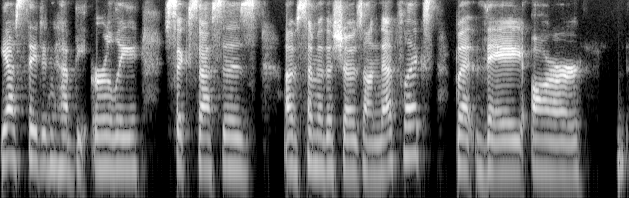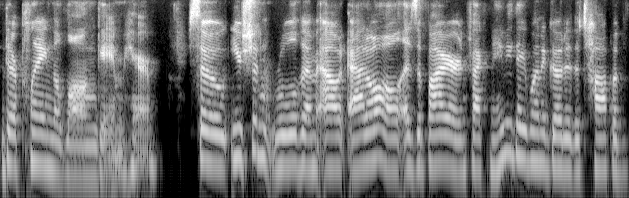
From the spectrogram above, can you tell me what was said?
Yes, they didn't have the early successes of some of the shows on Netflix, but they are they're playing the long game here. So you shouldn't rule them out at all as a buyer. In fact, maybe they want to go to the top of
